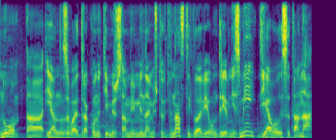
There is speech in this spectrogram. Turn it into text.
Но а, Иоанн называет дракона теми же самыми именами, что и в 12 главе. Он древний змей, дьявол и сатана.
